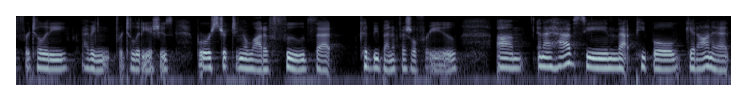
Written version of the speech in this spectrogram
fertility, having fertility issues, but restricting a lot of foods that could be beneficial for you. Um, and I have seen that people get on it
